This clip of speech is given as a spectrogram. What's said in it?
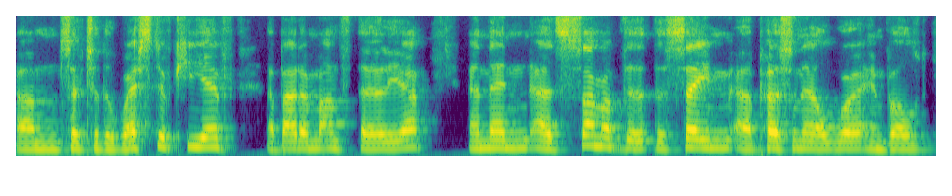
Um, so to the west of Kiev, about a month earlier. And then uh, some of the, the same uh, personnel were involved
